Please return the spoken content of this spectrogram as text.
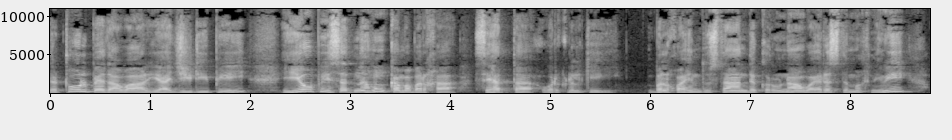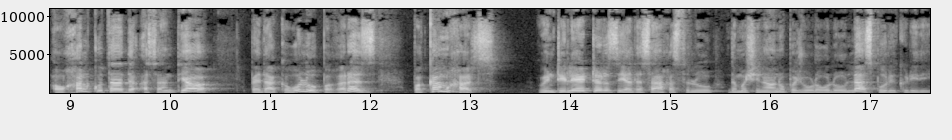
د ټول پیداوار یا جي ډي پي یو فیصد نه هم کمه برخه صحت ته ورکړل کېږي. بلخوا هندوستان د کرونا وایرس د مخنیوي او خلکو ته د اسانتیا پیدا کولو په غرض په کم خرڅ وینټیلیټرز یا د ساه اخستلو د مشینانو په جوړولو لاس پورې کړي دي.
